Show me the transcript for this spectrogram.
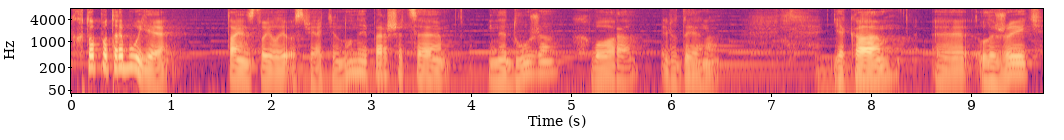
Хто потребує таїнства Єлеосвяття? Ну, найперше, це недужа хвора людина, яка е, лежить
